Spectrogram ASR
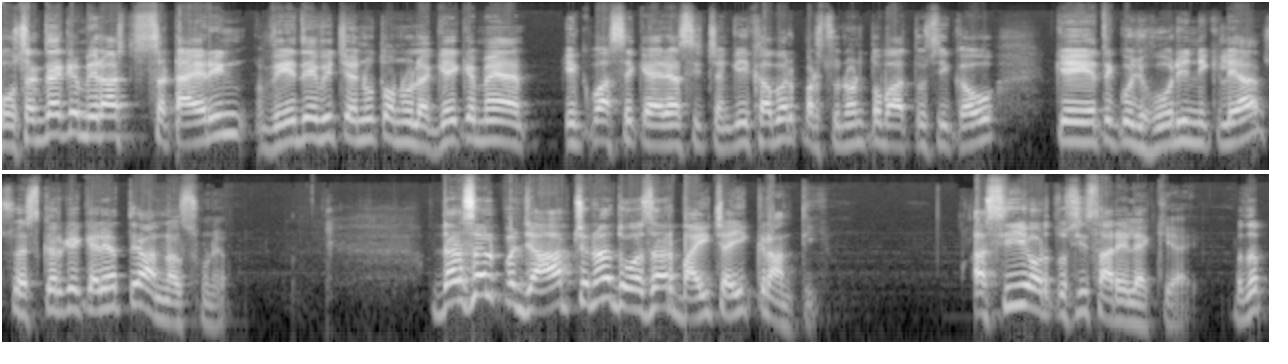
ਹੋ ਸਕਦਾ ਹੈ ਕਿ ਮੇਰਾ ਸਟਾਇਰਿੰਗ ਵੇ ਦੇ ਵਿੱਚ ਇਹਨੂੰ ਤੁਹਾਨੂੰ ਲੱਗੇ ਕਿ ਮੈਂ ਇੱਕ ਪਾਸੇ ਕਹਿ ਰਿਹਾ ਸੀ ਚੰਗੀ ਖਬਰ, ਪਰ ਸੁਣਨ ਤੋਂ ਬਾਅਦ ਤੁਸੀਂ ਕਹੋ ਕਿ ਇਹ ਤੇ ਕੁਝ ਹੋਰ ਹੀ ਨਿਕਲਿਆ। ਸੋ ਇਸ ਕਰਕੇ ਕਹਿ ਰਿਹਾ, ਧਿਆਨ ਨਾਲ ਸੁਣਿਓ। ਦਰਅਸਲ ਪੰਜਾਬ 'ਚ ਨਾ 2022 ਚ ਆਈ ਕ੍ਰਾਂਤੀ। ਅਸੀਂ ਔਰ ਤੁਸੀਂ ਸਾਰੇ ਲੈ ਕੇ ਆਏ। ਮਤਲਬ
